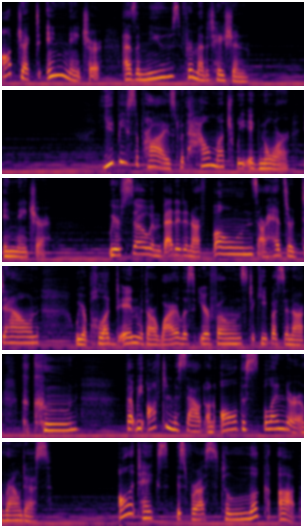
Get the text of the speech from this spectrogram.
object in nature as a muse for meditation. You'd be surprised with how much we ignore in nature. We are so embedded in our phones, our heads are down, we are plugged in with our wireless earphones to keep us in our cocoon, that we often miss out on all the splendor around us. All it takes is for us to look up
